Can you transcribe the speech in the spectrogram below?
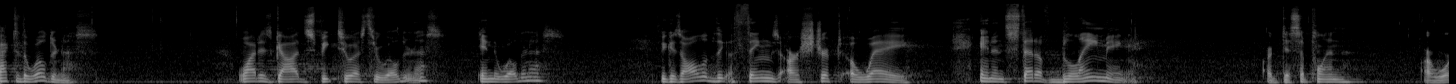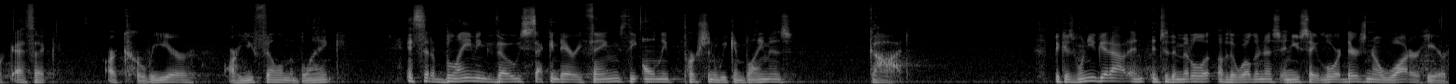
Back to the wilderness. Why does God speak to us through wilderness, in the wilderness? Because all of the things are stripped away. And instead of blaming our discipline, our work ethic, our career, our you fill in the blank, instead of blaming those secondary things, the only person we can blame is God. Because when you get out in, into the middle of the wilderness and you say, Lord, there's no water here,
